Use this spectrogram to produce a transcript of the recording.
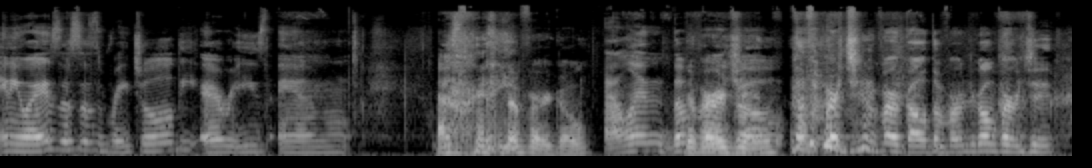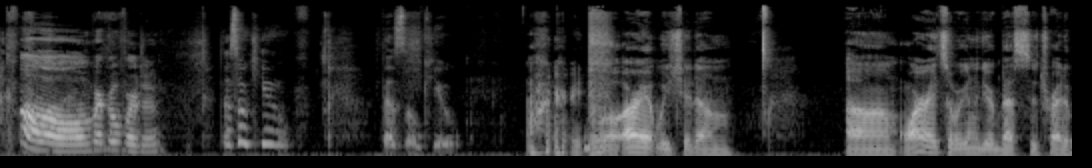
anyways, this is Rachel, the Aries, and the Virgo. Alan, the, The Virgo, the Virgin Virgo, the Virgo Virgin. Oh, Virgo Virgin. That's so cute. That's so cute. All right. Well, all right. We should um um. All right. So we're gonna do our best to try to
